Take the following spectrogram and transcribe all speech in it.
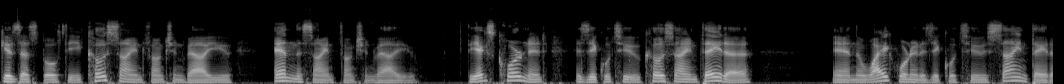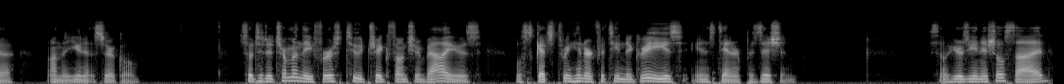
gives us both the cosine function value and the sine function value. The x-coordinate is equal to cosine theta, and the y-coordinate is equal to sine theta on the unit circle. So to determine the first two trig function values, we'll sketch 315 degrees in standard position. So here's the initial side.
